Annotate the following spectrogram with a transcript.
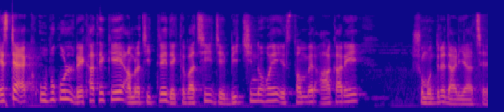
স্ট্যাক উপকূল রেখা থেকে আমরা চিত্রে দেখতে পাচ্ছি যে বিচ্ছিন্ন হয়ে স্তম্ভের আকারে সমুদ্রে দাঁড়িয়ে আছে।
